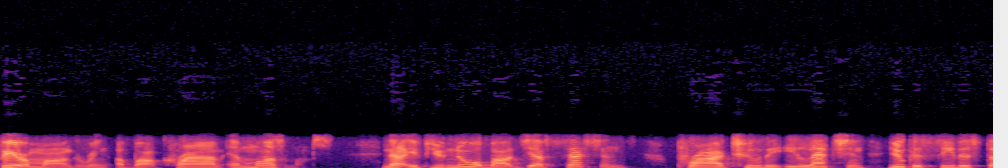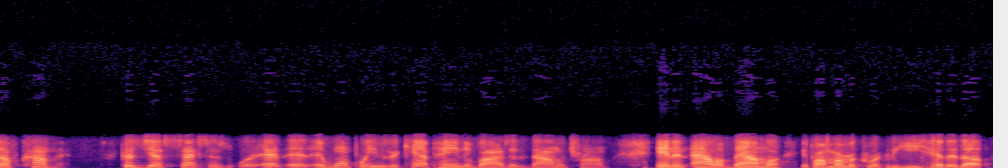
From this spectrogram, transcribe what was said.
fear mongering about crime and Muslims. Now, if you knew about Jeff Sessions prior to the election, you could see this stuff coming. Because Jeff Sessions, at, at, at, one point, he was a campaign advisor to Donald Trump. And in Alabama, if I remember correctly, he headed up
